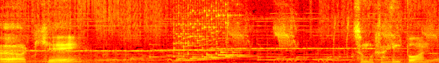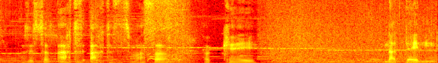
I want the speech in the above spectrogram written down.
Okay. Zum Reinbohren? Was ist das? Ach, das, ach, das ist Wasser. Okay. Na denn.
